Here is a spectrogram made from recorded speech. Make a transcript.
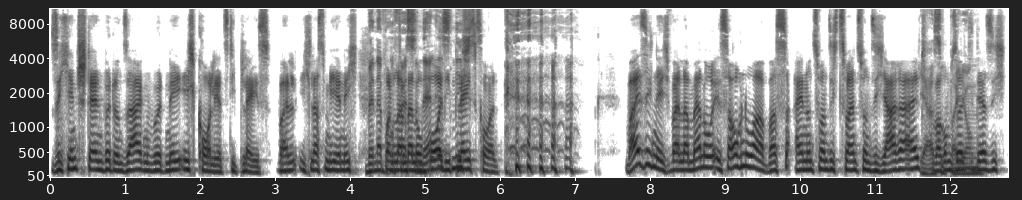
sich hinstellen wird und sagen wird, nee, ich call jetzt die Plays, weil ich lasse mir hier nicht von Lamello Ball die Plays callen. Weiß ich nicht, weil Lamello ist auch nur was 21, 22 Jahre alt. Ja, warum sollte jung. der sich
